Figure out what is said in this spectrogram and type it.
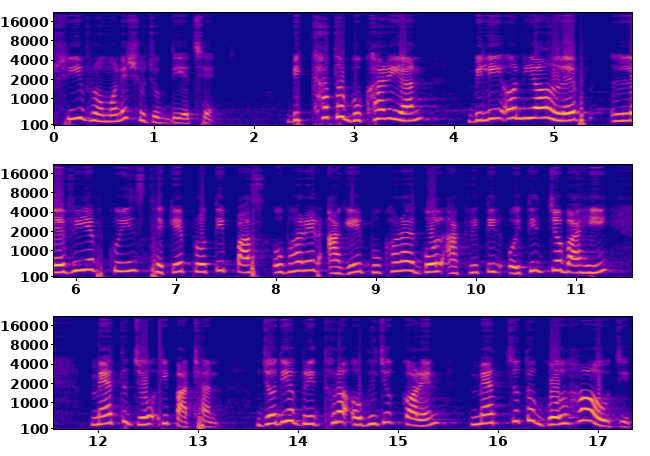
ফ্রি ভ্রমণের সুযোগ দিয়েছে। বিখ্যাত বুখারিয়ান বিলিওনিয়াল লেভ, লেভিয়েভ কুইন্স থেকে প্রতি পাঁচ ওভারের আগে বুখারায় গোল আকৃতির ঐতিহ্যবাহী ম্যাথজোটি পাঠান। যদিও বৃদ্ধরা অভিযোগ করেন ম্যাচজো তো গোল হওয়া উচিত।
